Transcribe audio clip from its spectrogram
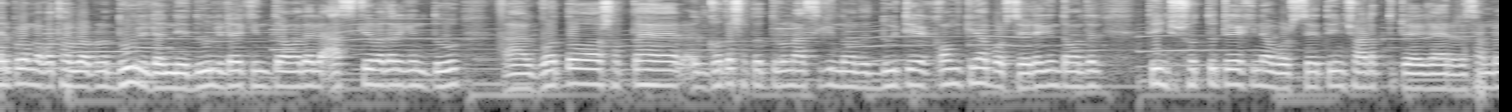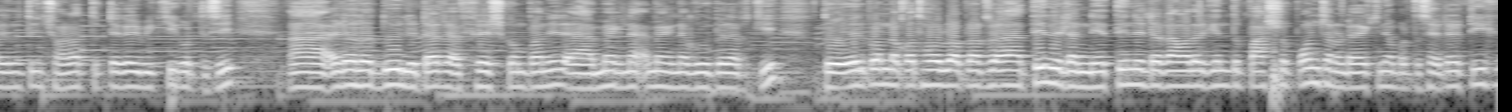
এরপর আমরা কথা বলব আপনার দুই লিটার নিয়ে। দুই লিটার কিন্তু আমাদের আজকের বাজারে কিন্তু গত সপ্তাহের গত সপ্তাহের তুলনায় আজকে কিন্তু আমাদের দুই টাকা কম কিনা পড়ছে। এটা কিন্তু আমাদের তিনশো সত্তর টাকা কিনা পড়ছে। তিনশো আটাত্তর টাকা গায়ের। আছে আমরা কিন্তু তিনশো আটাত্তর টাকায় বিক্রি করতেছি। এটা হলো দুই লিটার ফ্রেশ কোম্পানির ম্যাগনা ম্যাগনা গ্রুপের আর কি। তো এরপর না কথা বলব আপনার তিন লিটার নিয়ে। তিন লিটার আমাদের কিন্তু পাঁচশো পঞ্চান্ন টাকা কিনা পড়তেছে। এটা টিকি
